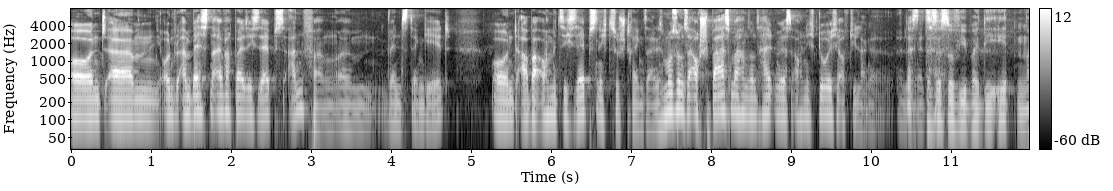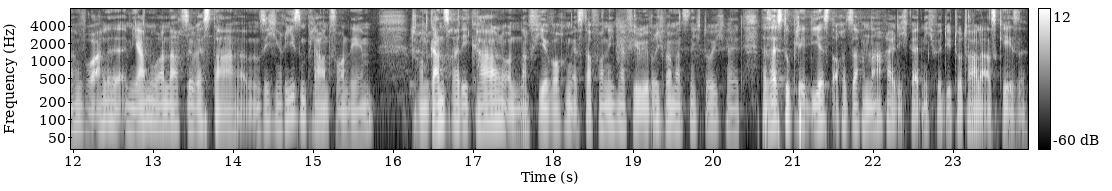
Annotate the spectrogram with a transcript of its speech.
Und, ähm, und am besten einfach bei sich selbst anfangen, ähm, wenn es denn geht. Und aber auch mit sich selbst nicht zu streng sein. Es muss uns auch Spaß machen, sonst halten wir es auch nicht durch auf die lange, lange das, Zeit. Das ist so wie bei Diäten, ne? wo alle im Januar nach Silvester sich einen Riesenplan vornehmen. Schon ganz radikal und nach vier Wochen ist davon nicht mehr viel übrig, weil man es nicht durchhält. Das heißt, du plädierst auch in Sachen Nachhaltigkeit nicht für die totale Askese.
